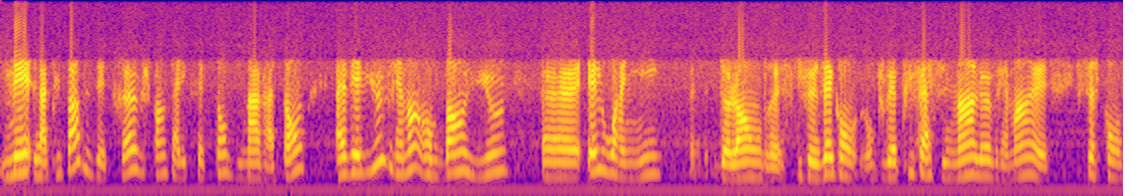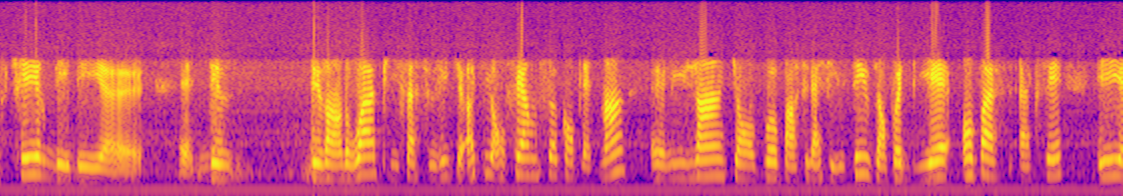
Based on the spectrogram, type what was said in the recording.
mais la plupart des épreuves, je pense à l'exception du marathon, avaient lieu vraiment en banlieue euh, éloignée euh, de Londres, ce qui faisait qu'on on pouvait plus facilement là, vraiment euh, circonscrire des, des, euh, euh, des, des endroits puis s'assurer que, OK, on ferme ça complètement. Les gens qui n'ont pas passé la sécurité ou qui n'ont pas de billets ont pas accès et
